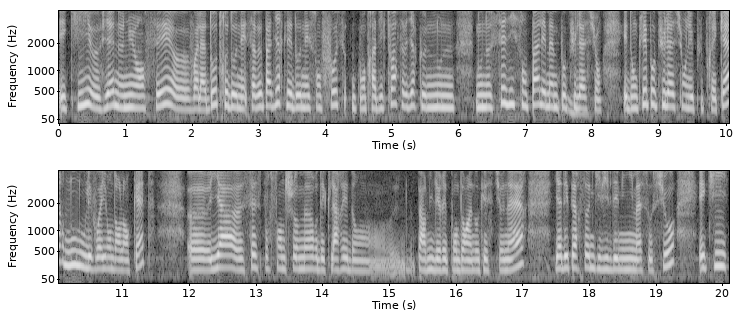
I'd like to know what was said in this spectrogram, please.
et qui euh, viennent nuancer euh, voilà, d'autres données. Ça ne veut pas dire que les données sont fausses ou contradictoires, ça veut dire que nous, nous ne saisissons pas les mêmes populations. Et donc les populations les plus précaires, nous, nous les voyons dans l'enquête. Euh, il y a 16% de chômeurs déclarés dans, parmi les répondants à nos questionnaires. Il y a des personnes qui vivent des minima sociaux et qui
